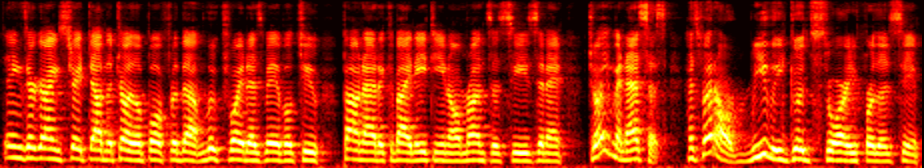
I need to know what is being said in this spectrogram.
things are going straight down the toilet bowl for them. Luke Voit has been able to pound out a combined 18 home runs this season, and Joey Meneses has been a really good story for this team.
